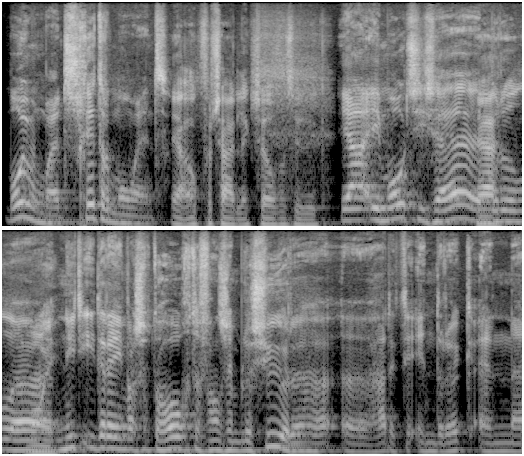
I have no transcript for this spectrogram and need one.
Mooi moment, schitterend moment. ja, ook voor Zuidelijk zelf natuurlijk. Ja, emoties hè. Ja, ik bedoel, eh, niet iedereen was op de hoogte van zijn blessure, eh, had ik de indruk. En eh,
